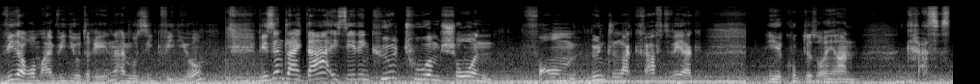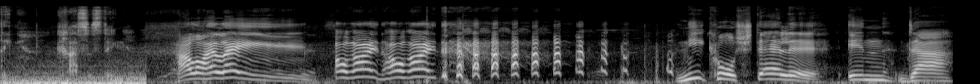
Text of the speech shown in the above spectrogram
wiederum ein Video drehen, ein Musikvideo. Wir sind gleich da. Ich sehe den Kühlturm schon vom Hünteler Kraftwerk. Hier, guckt es euch an. Krasses Ding. Krasses Ding. Hallo, Helene. Hau rein, hau rein. Nico Stähle in der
